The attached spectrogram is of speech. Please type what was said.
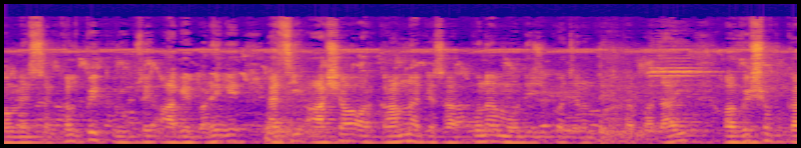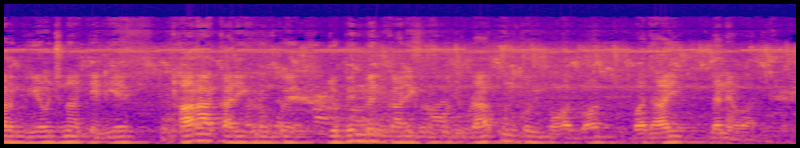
सेवा में संकल्पित रूप से आगे बढ़ेंगे। ऐसी आशा और कामना के साथ पुनः मोदी जी को जन्मदिन पर बधाई और विश्वकर्म योजना के लिए अठारह कारीगरों को, जो भिन्न भिन्न कारीगरों को जुड़ा, उनको भी बहुत बहुत बधाई। धन्यवाद।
